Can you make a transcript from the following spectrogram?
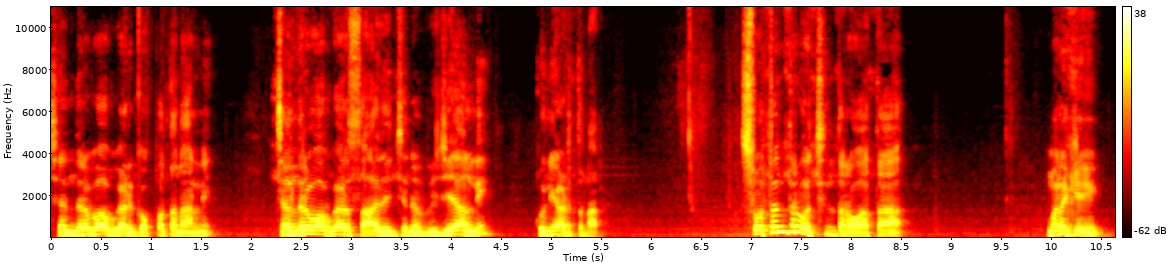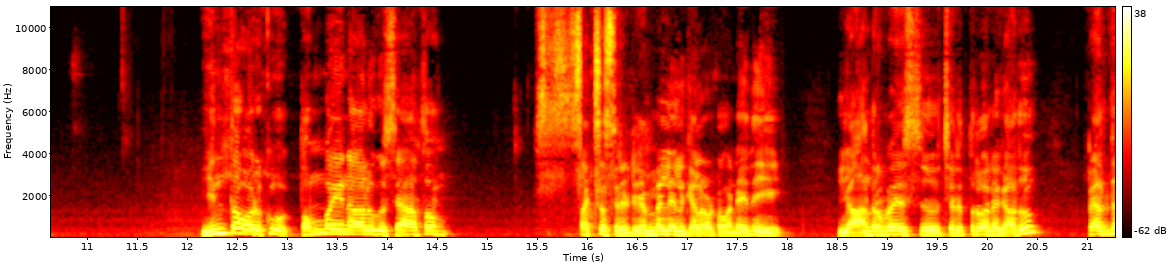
చంద్రబాబు గారి గొప్పతనాన్ని చంద్రబాబు గారు సాధించిన విజయాల్ని కొనియాడుతున్నారు. స్వతంత్రం వచ్చిన తర్వాత మనకి ఇంతవరకు తొంభై నాలుగు శాతం సక్సెస్ రేటు ఎమ్మెల్యేలు గెలవటం అనేది ఈ ఆంధ్రప్రదేశ్ చరిత్రలోనే కాదు పెద్ద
